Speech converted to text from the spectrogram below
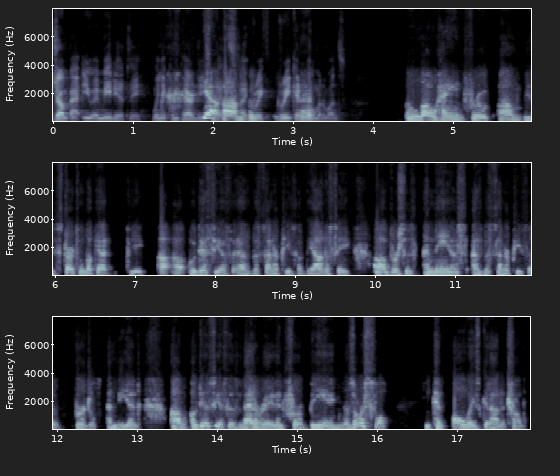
jump at you immediately when you compare these yeah, myths, um, like Greek, Greek and uh, Roman ones? Low hanging fruit. Um, you start to look at the uh, uh, Odysseus as the centerpiece of the Odyssey uh, versus Aeneas as the centerpiece of Virgil's Aeneid. Um, Odysseus is venerated for being resourceful. He can always get out of trouble.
